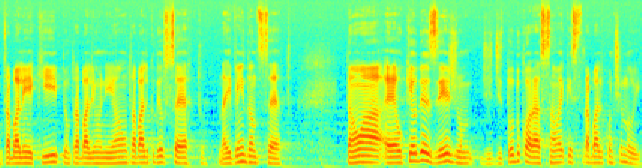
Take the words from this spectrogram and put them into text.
um trabalho em equipe, um trabalho em união, um trabalho que deu certo, né, e vem dando certo. Então, a, é, o que eu desejo de, de, todo o coração é que esse trabalho continue.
